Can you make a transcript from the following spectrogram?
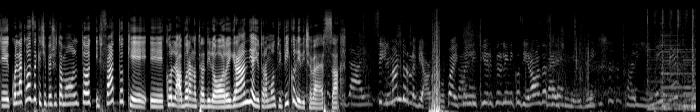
E quella cosa che ci è piaciuta molto, il fatto che eh, collaborano tra di loro, i grandi aiutano molto i piccoli e viceversa. Sì, il mandorlo è bianco, poi quelli fiori fiorellini così rosa sono i ciliegi. Carini.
